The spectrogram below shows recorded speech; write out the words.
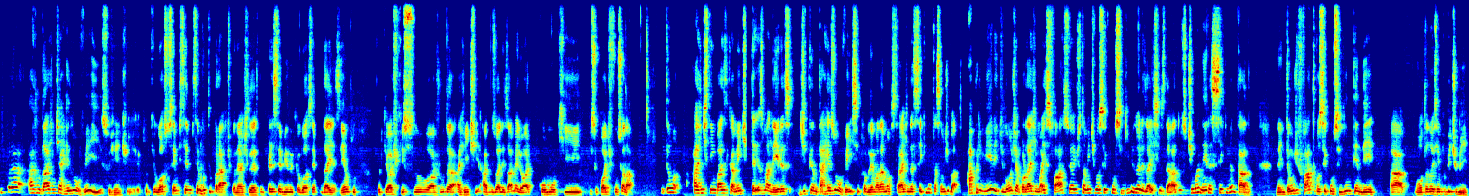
E para ajudar a gente a resolver isso, gente, porque eu gosto sempre, sempre de ser muito prático, né? Acho que vocês ter percebido que eu gosto sempre de dar exemplo, porque eu acho que isso ajuda a gente a visualizar melhor como que isso pode funcionar. Então, a gente tem basicamente três maneiras de tentar resolver esse problema da amostragem da segmentação de base. A primeira e de longe a abordagem mais fácil é justamente você conseguir visualizar esses dados de maneira segmentada. Né? Então, de fato, você conseguir entender, ah, voltando ao exemplo B2B,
